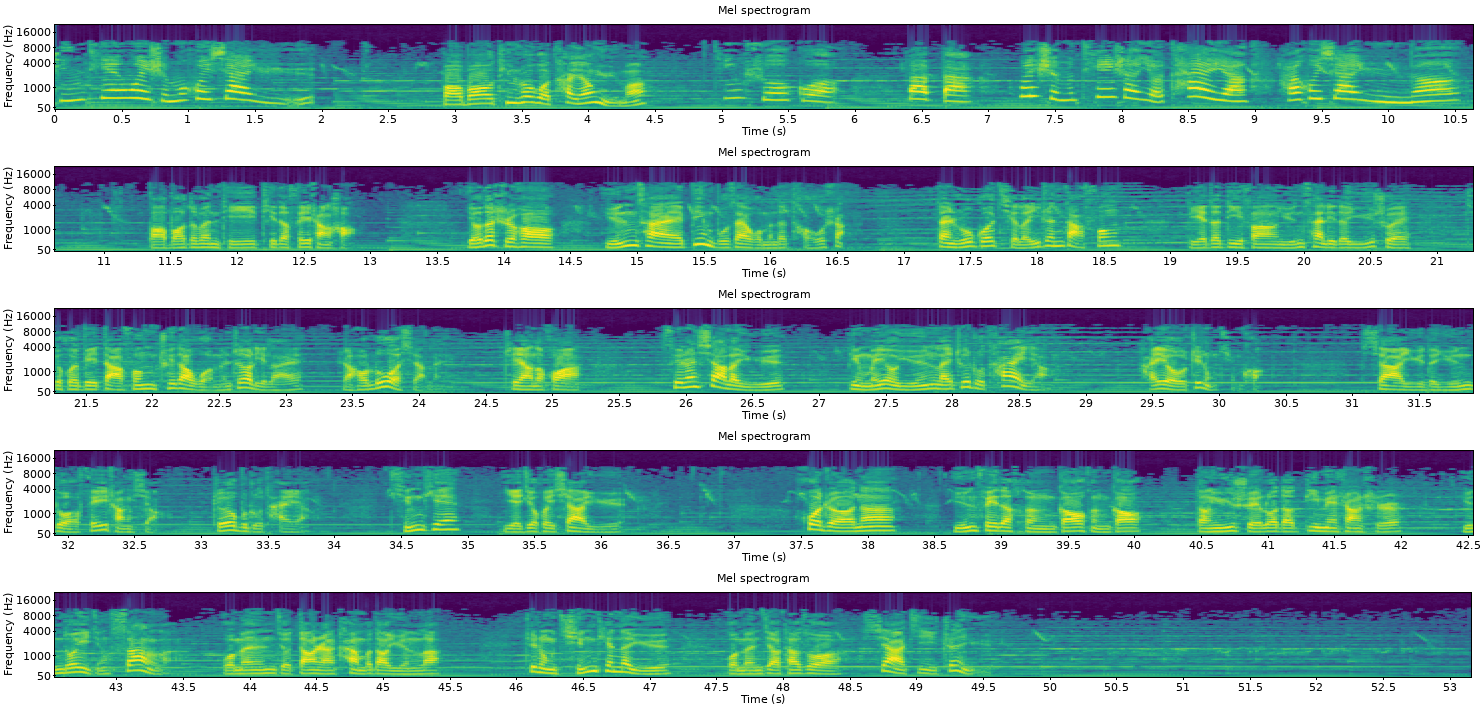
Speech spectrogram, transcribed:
晴天为什么会下雨？宝宝听说过太阳雨吗？听说过。爸爸，为什么天上有太阳还会下雨呢？宝宝的问题提得非常好。有的时候，云彩并不在我们的头上，但如果起了一阵大风，别的地方云彩里的雨水就会被大风吹到我们这里来，然后落下来。这样的话，虽然下了雨，并没有云来遮住太阳。还有这种情况：下雨的云朵非常小，遮不住太阳，晴天也就会下雨。或者呢，云飞得很高很高，等雨水落到地面上时，云朵已经散了，我们就当然看不到云了。这种晴天的雨，我们叫它做夏季阵雨。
